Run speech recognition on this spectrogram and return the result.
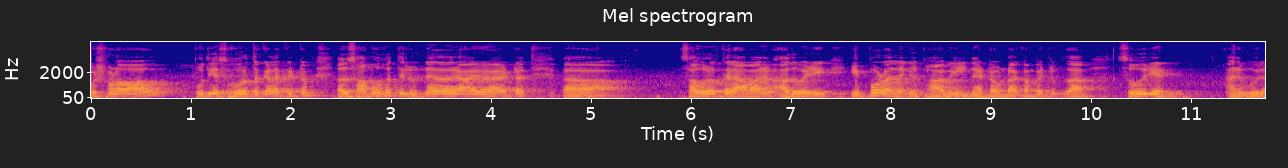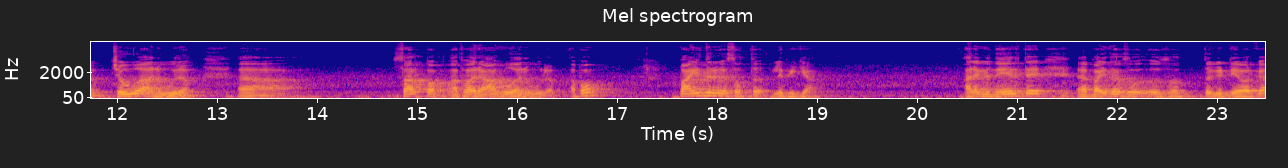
ഊഷ്മളമാവും പുതിയ സുഹൃത്തുക്കളെ കിട്ടും. അത് സമൂഹത്തിൽ ഉന്നതരായിട്ട് സൗഹൃദത്തിലാവാനും അതുവഴി ഇപ്പോൾ അല്ലെങ്കിൽ ഭാവിയിൽ നേട്ടം ഉണ്ടാക്കാൻ പറ്റും. സൂര്യൻ അനുകൂലം ചൊവ്വ അനുകൂലം സർപ്പം അഥവാ രാഹു അനുകൂലം. അപ്പോൾ പൈതൃക സ്വത്ത് ലഭിക്കാം. അല്ലെങ്കിൽ നേരത്തെ പൈത പൈതൃക സ്വത്ത് കിട്ടിയവർക്ക്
